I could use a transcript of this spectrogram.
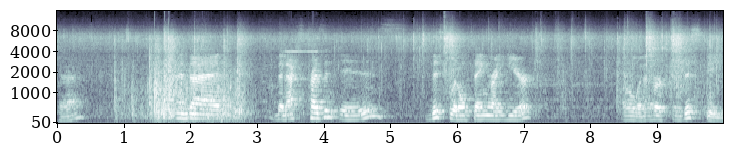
okay. And then the next present is this little thing right here. Oh, whatever could this be?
